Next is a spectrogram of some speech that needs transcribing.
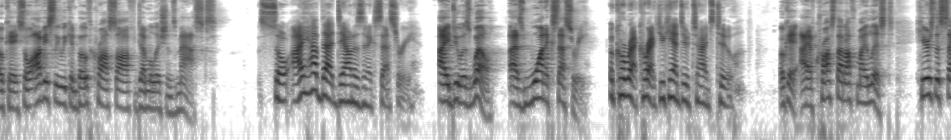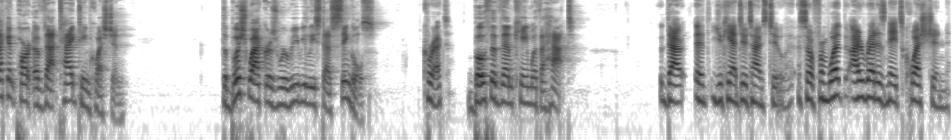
Okay, so obviously we can both cross off Demolition's masks. So I have that down as an accessory. I do as well, as one accessory. Oh, correct, correct. You can't do times two. Okay, I have crossed that off my list. Here's the second part of that tag team question. The Bushwhackers were re released as singles. Correct. Both of them came with a hat. That it, you can't do times two. So from what I read as Nate's question,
